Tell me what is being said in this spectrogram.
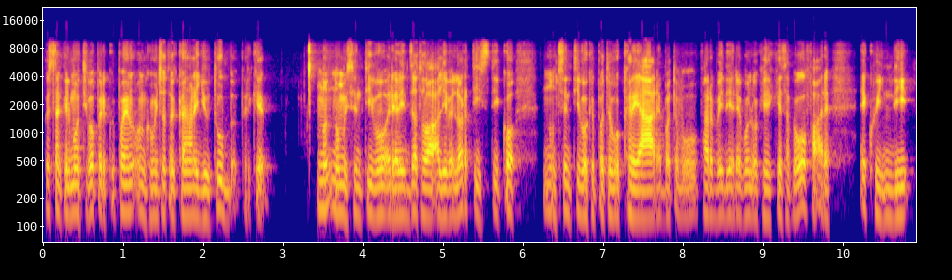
questo è anche il motivo per cui poi ho incominciato il canale YouTube, perché non, non mi sentivo realizzato a, a livello artistico, non sentivo che potevo creare, potevo far vedere quello che, che sapevo fare e quindi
